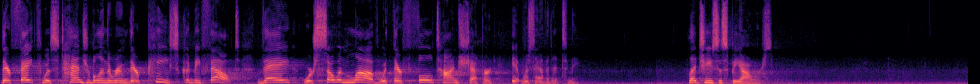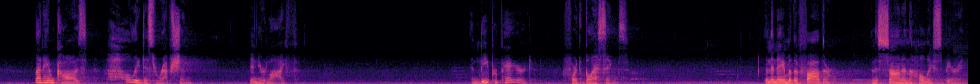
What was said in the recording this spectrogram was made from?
Their faith was tangible in the room. Their peace could be felt. They were so in love with their full time shepherd. It was evident to me. Let Jesus be ours. Let him cause holy disruption in your life. And be prepared for the blessings. In the name of the Father, and the Son, and the Holy Spirit.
